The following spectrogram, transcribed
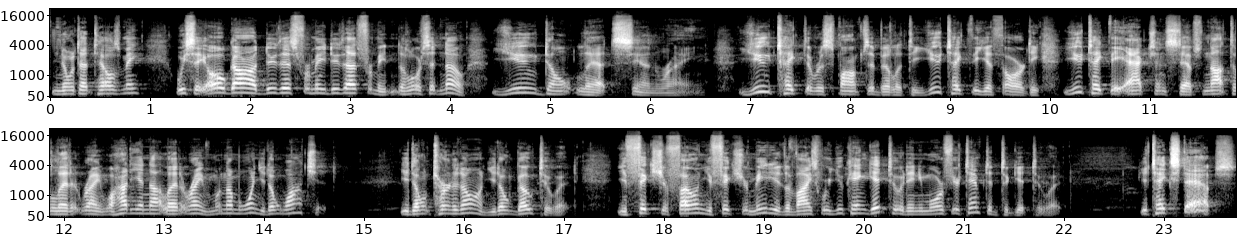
You know what that tells me? We say, Oh God, do this for me, do that for me. The Lord said, No, you don't let sin reign. You take the responsibility, you take the authority, you take the action steps not to let it reign. Well, how do you not let it reign? Well, number one, you don't watch it, you don't turn it on, you don't go to it. You fix your phone, you fix your media device where you can't get to it anymore if you're tempted to get to it. You take steps.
